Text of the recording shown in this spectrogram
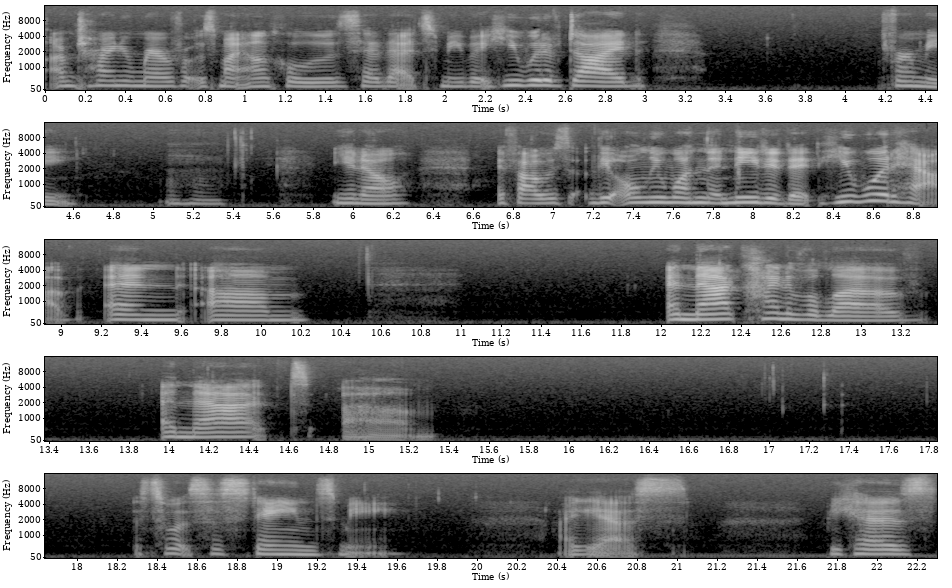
i'm trying to remember if it was my uncle who had said that to me but he would have died for me. Mm-hmm. you know if i was the only one that needed it he would have. And um and that kind of a love and that um it's what sustains me i guess. Because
